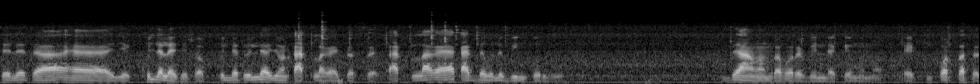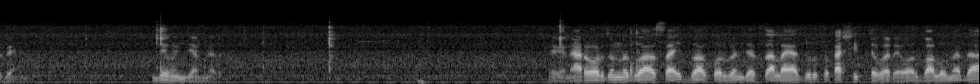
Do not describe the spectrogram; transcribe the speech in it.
ছেলেটা হ্যাঁ এই যে খুললা লাগছে সব। খুললা টুল্লা যেমন কাঠ লাগাইতেছে কাঠ লাগায়া কাঠ বলে বিন করব। দেখাম আমরা পরে বিনটা কেমন হয়। এ কি করতেছে দেখেন। দেখুন যে আপনারা। দেখেন আর ওর জন্য দোয়া চাই, দোয়া করবেন যে চালায়া দ্রুত কাজ শিখতে পারে। ওর ভালো মেধা,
